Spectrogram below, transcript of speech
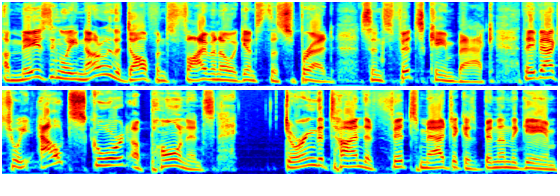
Amazingly, not only the Dolphins 5 0 against the spread since Fitz came back, they've actually outscored opponents during the time that Fitz Magic has been in the game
